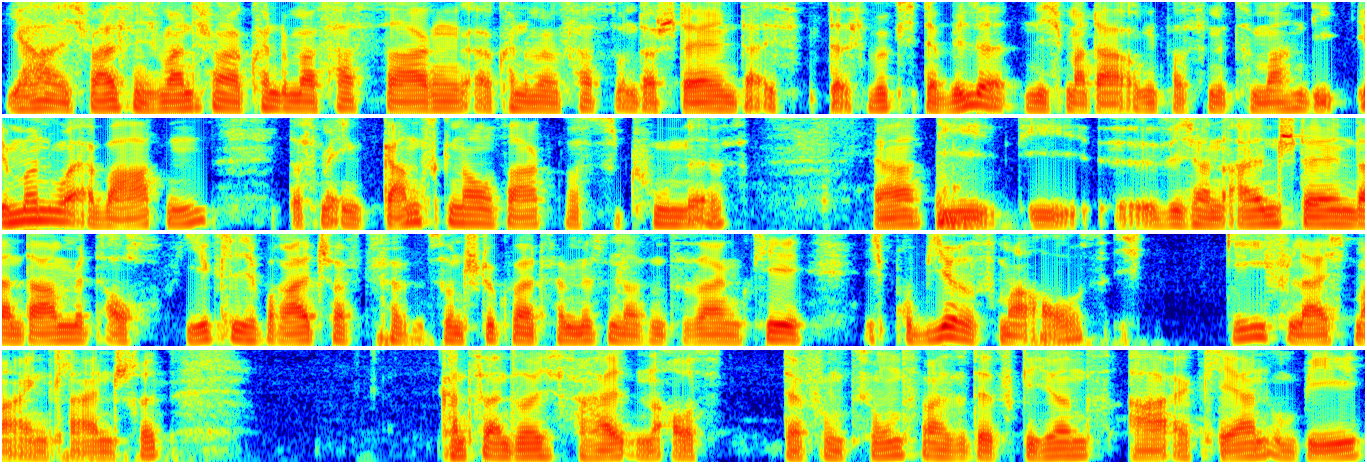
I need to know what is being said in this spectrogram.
ja, ich weiß nicht, manchmal könnte man fast sagen, äh, könnte man fast unterstellen, da ist, da ist wirklich der Wille, nicht mal da irgendwas mitzumachen, die immer nur erwarten, dass man ihnen ganz genau sagt, was zu tun ist ja, die, die äh, sich an allen Stellen dann damit auch jegliche Bereitschaft für, so ein Stück weit vermissen lassen, zu sagen, okay, ich probiere es mal aus, ich gehe vielleicht mal einen kleinen Schritt. Kannst du ein solches Verhalten aus der Funktionsweise des Gehirns A erklären und B,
